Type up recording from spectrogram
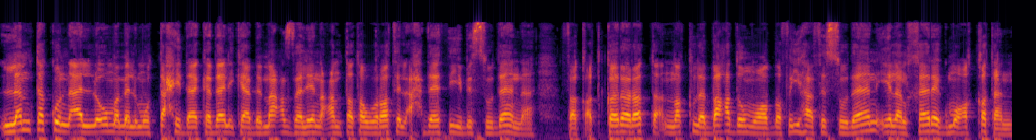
لم تكن الأمم المتحدة كذلك بمعزل عن تطورات الأحداث بالسودان فقد قررت نقل بعض موظفيها في السودان إلى الخارج مؤقتا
